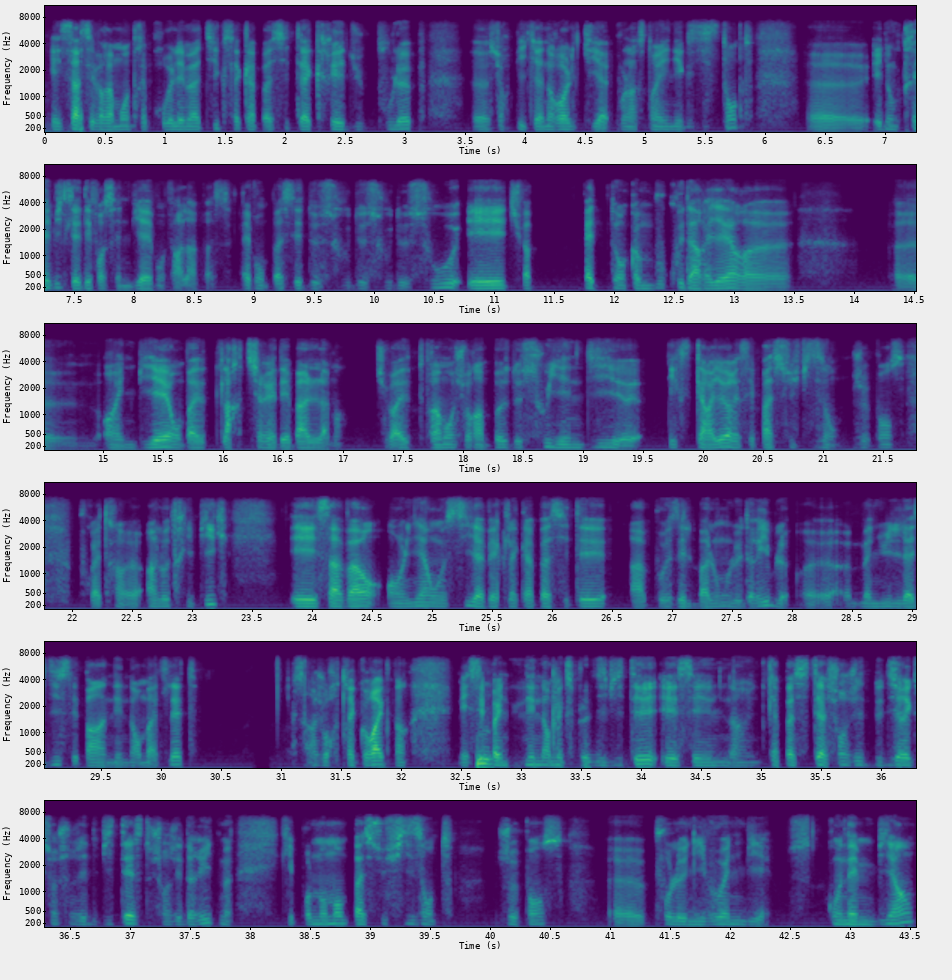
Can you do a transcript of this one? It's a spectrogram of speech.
Et ça, c'est vraiment très problématique, sa capacité à créer du pull-up euh, sur pick and roll qui pour l'instant inexistante. Euh, et donc très vite, les défenses NBA vont faire la passe. Elles vont passer dessous, dessous, dessous, et tu vas être dans comme beaucoup d'arrière euh, en NBA, on va te la retirer des balles la main tu vas être vraiment sur un poste de euh, extérieur et c'est pas suffisant, je pense, pour être un, un lot tripique. Et ça va en, lien aussi avec la capacité à poser le ballon, le dribble. Euh, Manuel l'a dit, c'est pas un énorme athlète. C'est un joueur très correct, hein, mais c'est mm. pas une, énorme explosivité et c'est une, capacité à changer de direction, changer de vitesse, changer de rythme qui est pour le moment pas suffisante, je pense, euh, pour le niveau NBA. Ce qu'on aime bien,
